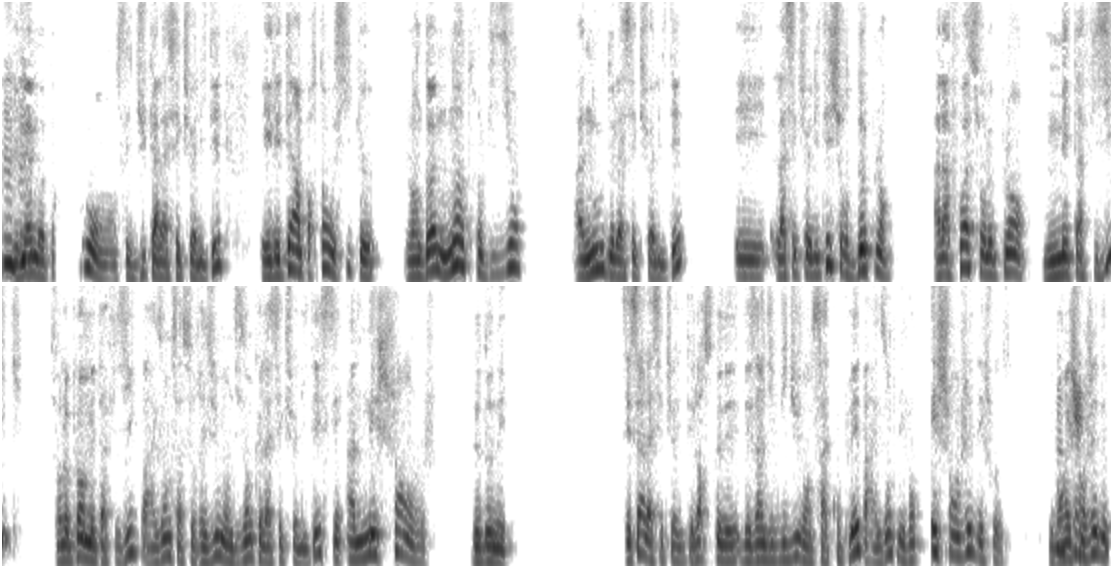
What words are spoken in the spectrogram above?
et mhm. même partout, on s'éduque à la sexualité. Et il était important aussi que l'on donne notre vision à nous de la sexualité et la sexualité sur deux plans. À la fois sur le plan métaphysique. Sur le plan métaphysique, par exemple, ça se résume en disant que la sexualité, c'est un échange de données. C'est ça la sexualité. Lorsque des, individus vont s'accoupler, par exemple, ils vont échanger des choses. Ils vont échanger des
